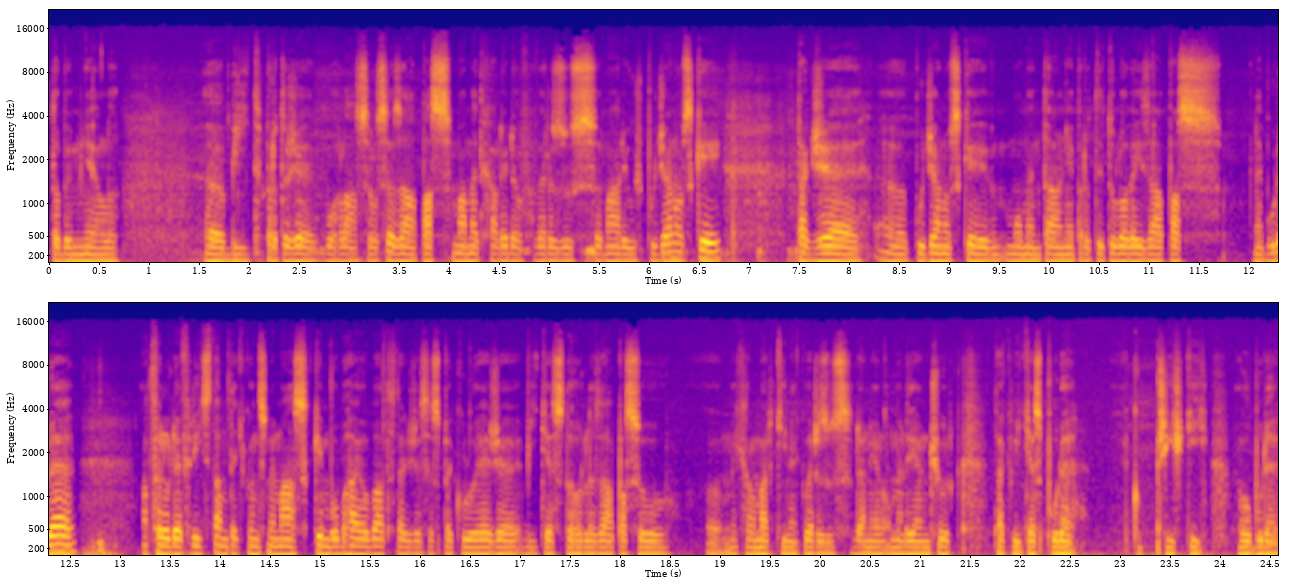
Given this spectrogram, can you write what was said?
to by měl eh, být, protože ohlásil se zápas Mamed Khalidov versus Mariusz Pudžanovský, takže eh, Pudžanovský momentálně pro titulový zápas nebude. A Phil DeFries tam teď konc nemá s kým obhajovat, takže se spekuluje, že vítěz tohohle zápasu eh, Michal Martínek versus Daniel Omeliančuk, tak vítěz půjde jako příští, nebo bude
